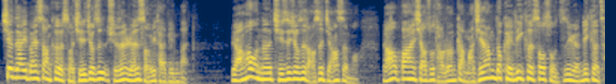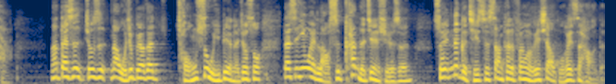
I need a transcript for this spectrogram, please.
现在一般上课的时候，其实就是学生人手一台平板，然后呢，其实就是老师讲什么，然后包含小组讨论干嘛，其实他们都可以立刻搜索资源，立刻查。那但是就是那我就不要再重述一遍了，就是说，但是因为老师看得见学生，所以那个其实上课的氛围跟效果会是好的。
